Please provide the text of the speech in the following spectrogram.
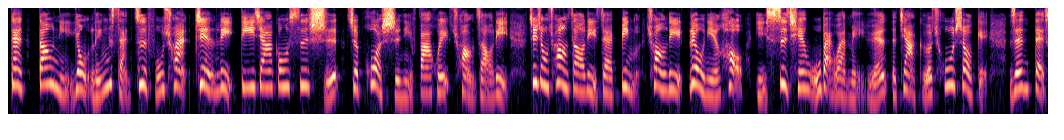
但当你用零散字符串建立第一家公司时，这迫使你发挥创造力。这种创造力在 BIM 创立六年后，以四千五百万美元的价格出售给 ZenDesk，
